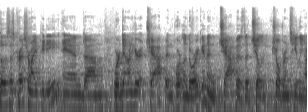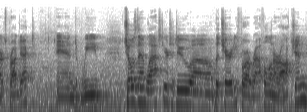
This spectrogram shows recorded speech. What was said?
So this is Chris from IPD, and um, we're down here at CHAP in Portland, Oregon, and CHAP is the Chil Children's Healing Arts Project, and we chose them last year to do uh, the charity for our raffle and our auction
